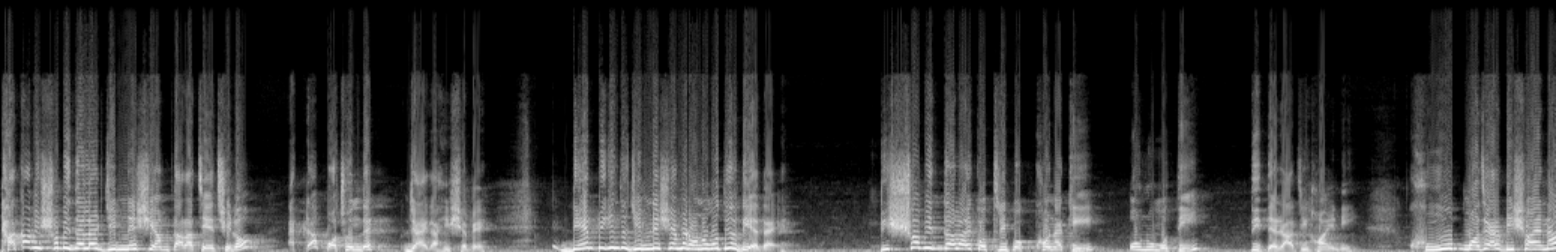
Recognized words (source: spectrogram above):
ঢাকা বিশ্ববিদ্যালয়ের জিমনেশিয়াম তারা চেয়েছিল একটা পছন্দের জায়গা হিসেবে। ডিএমপি কিন্তু জিমনেশিয়ামের অনুমতিও দিয়ে দেয়। বিশ্ববিদ্যালয় কর্তৃপক্ষ নাকি অনুমতি দিতে রাজি হয়নি। খুব মজার বিষয় না?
